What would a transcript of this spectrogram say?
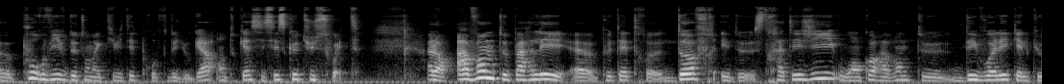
euh, pour vivre de ton activité de prof de yoga, en tout cas si c'est ce que tu souhaites. Alors, avant de te parler euh, peut-être d'offres et de stratégies, ou encore avant de te dévoiler quelques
